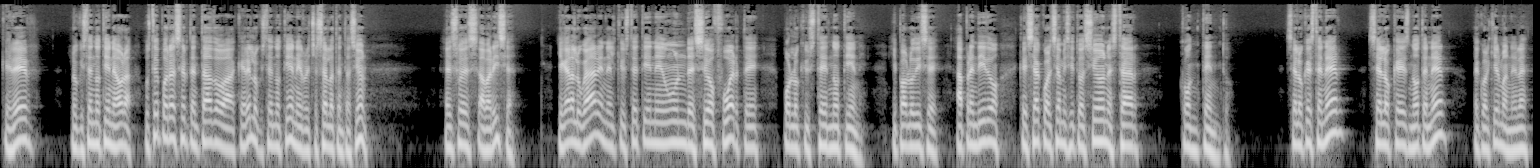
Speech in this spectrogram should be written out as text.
Querer lo que usted no tiene. Ahora, usted podrá ser tentado a querer lo que usted no tiene y rechazar la tentación. Eso es avaricia. Llegar al lugar en el que usted tiene un deseo fuerte por lo que usted no tiene. Y Pablo dice, aprendido que sea cual sea mi situación, estar contento. Sé lo que es tener, sé lo que es no tener, de cualquier manera.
